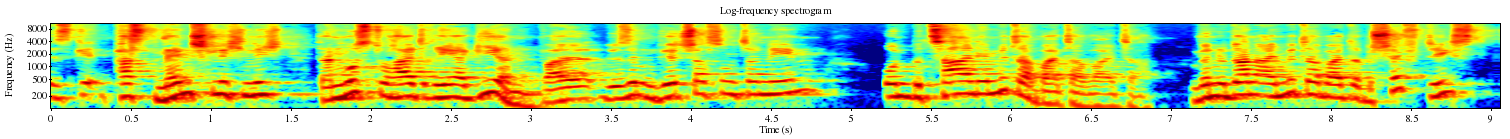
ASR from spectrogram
es passt menschlich nicht, dann musst du halt reagieren, weil wir sind ein Wirtschaftsunternehmen und bezahlen den Mitarbeiter weiter. Und wenn du dann einen Mitarbeiter beschäftigst,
